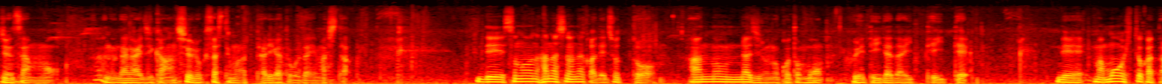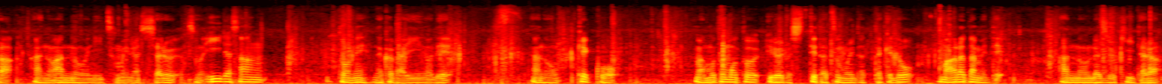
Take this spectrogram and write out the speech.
じゅんさんもあの長い時間収録させてもらってありがとうございました。でその話の中でちょっとアンノーンラジオのことも触れていただいていてで、まあ、もう一方あのアンノーンにいつもいらっしゃるその飯田さんとね仲がいいのであの結構もともといろいろ知ってたつもりだったけど、まあ、改めてアンノーンラジオ聞いたら、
